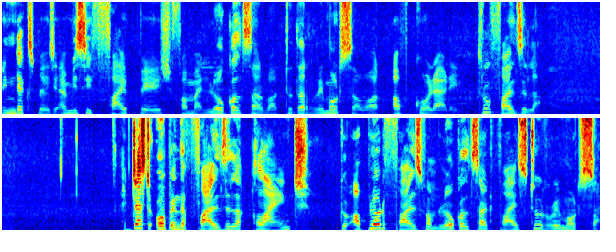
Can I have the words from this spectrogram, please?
index page MVC5 page from my local server to the remote server of GoDaddy through FileZilla. Just open the FileZilla client to upload files from local site files to remote site.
